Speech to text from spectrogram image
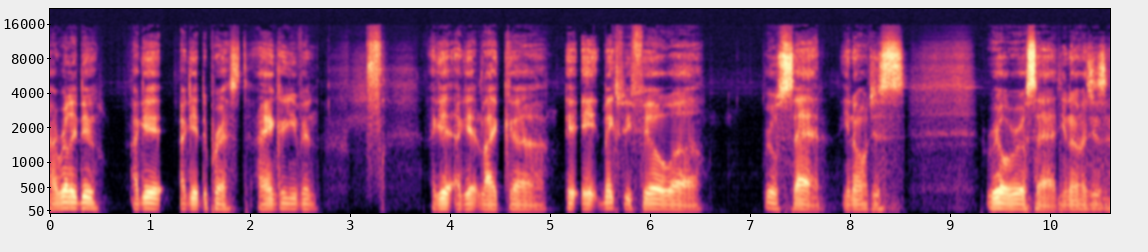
I really do. I get I get depressed. I ain't even. I get I get like uh, it, it makes me feel uh, real sad. You know, just real, real sad. You know, it's just.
